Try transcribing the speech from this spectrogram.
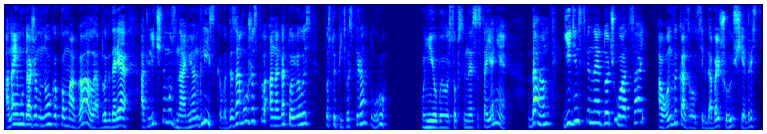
она ему даже много помогала, благодаря отличному знанию английского. До замужества она готовилась поступить в аспирантуру. У нее было собственное состояние? Да, единственная дочь у отца, а он выказывал всегда большую щедрость.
